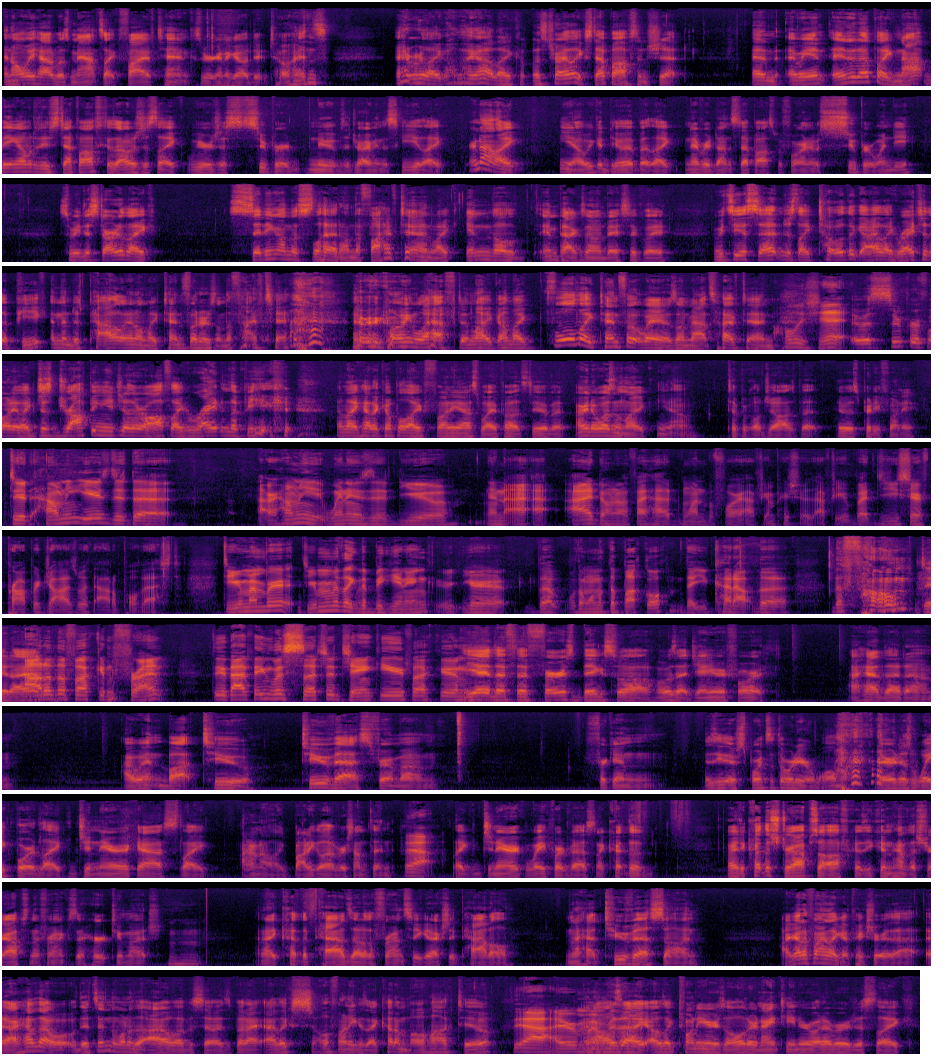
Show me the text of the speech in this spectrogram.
And all we had was Matt's like five ten because we were gonna go do tow ins. And we're like, oh my god, like let's try like step offs and shit. And I mean, en- ended up like not being able to do step offs because I was just like we were just super noobs at driving the ski, like or not like you know we could do it, but like never done step offs before, and it was super windy. So we just started like sitting on the sled on the five ten, like in the impact zone basically. We'd see a set and just like tow the guy like right to the peak and then just paddle in on like ten footers on the five ten. and we were going left and like on like full like ten foot waves on Matt's five ten. Holy shit. It was super funny, like just dropping each other off like right in the peak, and like had a couple like funny ass wipeouts too. But I mean, it wasn't like you know typical Jaws, but it was pretty funny. Dude, how many years did the, or how many winners did you, and I, I, I don't know if I had one before or after you, I'm pretty sure it was after you, but did you surf proper jaws without a pull vest? Do you remember, do you remember like the beginning, your, the, the one with the buckle that you cut out the, the foam Dude, I out had- of the fucking front? Dude, that thing was such a janky fucking. Yeah, the the first big swell. What was that? January fourth. I had that. Um, I went and bought two, two vests from um. Freaking, is either Sports Authority or Walmart. they were just wakeboard like generic ass like I don't know like body glove or something Yeah. like generic wakeboard vest, and I cut the. I had to cut the straps off because you couldn't have the straps in the front because it hurt too much hmm and I cut the pads out of the front so you could actually paddle. And I had two vests on. I gotta find like a picture of that. I have that. It's in one of the Isle episodes, but I, I look so funny because I cut a mohawk too, Yeah, I remember and I was that. like, I was like 20 years old or 19 or whatever, just like,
